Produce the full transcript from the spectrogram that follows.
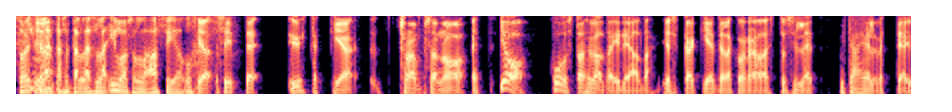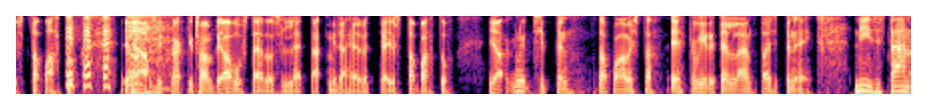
soittelen Joo. tässä tällaisella iloisella asialla. Ja sitten yhtäkkiä Trump sanoo, että joo, kuulostaa hyvältä idealta. Ja sitten kaikki eteläkorealaiset on silleen, että mitä helvettiä just tapahtui. ja sitten kaikki Trumpin avustajat on silleen, että mitä helvettiä just tapahtui. Ja nyt sitten tapaamista ehkä viritellään tai sitten ei. Niin, siis tämähän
